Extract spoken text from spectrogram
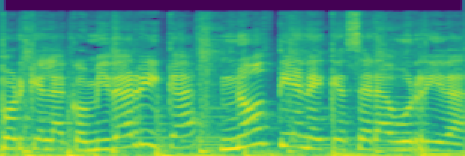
Porque la comida rica no tiene que ser aburrida.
